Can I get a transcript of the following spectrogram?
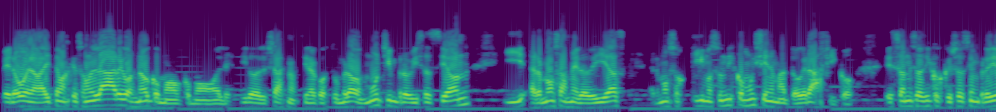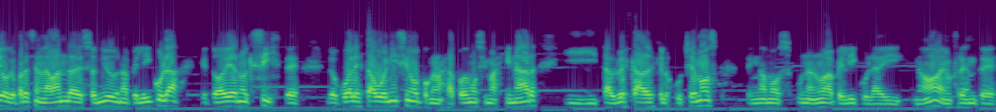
pero bueno, hay temas que son largos, ¿no? Como, como el estilo del jazz nos tiene acostumbrados, mucha improvisación y hermosas melodías, hermosos climas, un disco muy cinematográfico. Eh, son esos discos que yo siempre digo que parecen la banda de sonido de una película que todavía no existe, lo cual está buenísimo porque nos la podemos imaginar y tal vez cada vez que lo escuchemos tengamos una nueva película ahí, ¿no? Enfrente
